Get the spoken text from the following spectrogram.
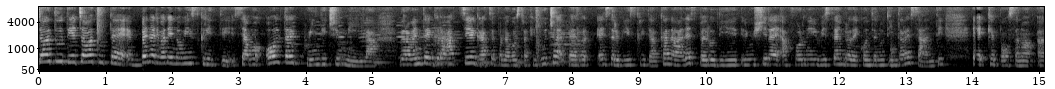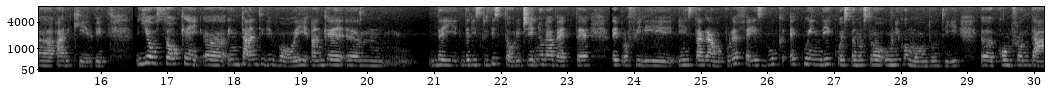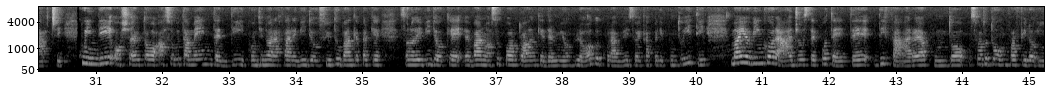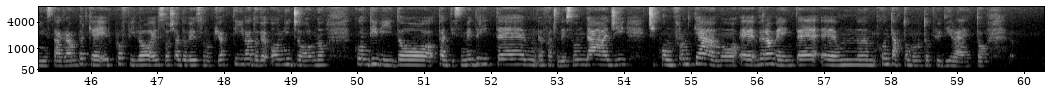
Ciao a tutti e ciao a tutte e ben arrivati ai nuovi iscritti, siamo oltre 15.000, veramente grazie, grazie per la vostra fiducia e per esservi iscritti al canale, spero di riuscire a fornirvi sempre dei contenuti interessanti e che possano uh, arricchirvi. Io so che uh, in tanti di voi, anche um, dei, degli iscritti storici non avete dei profili Instagram oppure Facebook e quindi questo è il nostro unico modo di eh, confrontarci. Quindi ho scelto assolutamente di continuare a fare video su YouTube anche perché sono dei video che vanno a supporto anche del mio blog curavvisoicapelli.it ma io vi incoraggio se potete di fare appunto soprattutto un profilo Instagram perché il profilo è il social dove io sono più attiva dove ogni giorno condivido tantissime dritte, mm, faccio dei sondaggi, ci confrontiamo, è veramente un contatto molto più diretto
